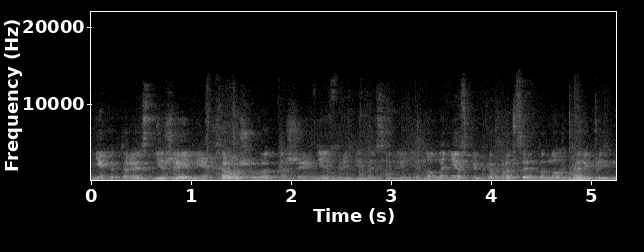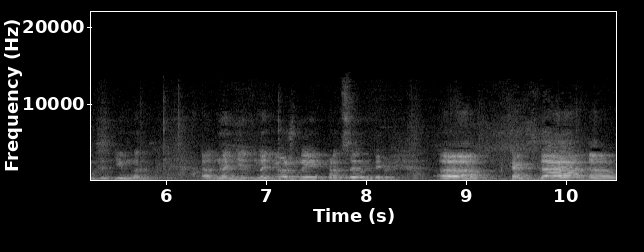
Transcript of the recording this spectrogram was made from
некоторое снижение хорошего отношения среди населения, но на несколько процентов, ну, репрезентативно а, наде- надежные проценты, а, когда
